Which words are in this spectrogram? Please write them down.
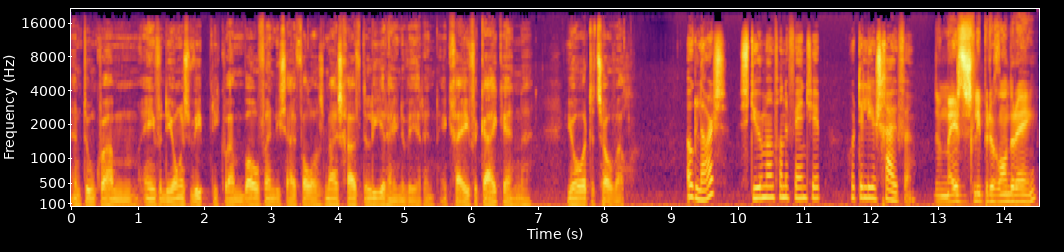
En toen kwam een van de jongens, Wiep, die kwam boven en die zei: Volgens mij schuift de lier heen en weer. En ik ga even kijken en uh, je hoort het zo wel. Ook Lars, stuurman van de Friendship, hoort de lier schuiven. De meesten sliepen er gewoon doorheen.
